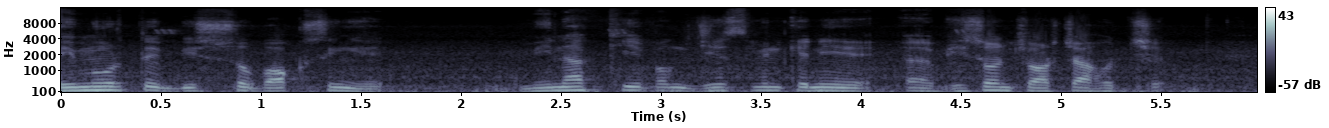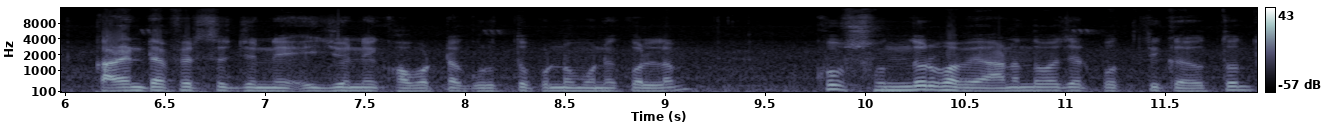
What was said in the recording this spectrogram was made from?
এই মুহূর্তে বিশ্ব বক্সিংয়ে মীনাক্ষী এবং জেসমিনকে নিয়ে ভীষণ চর্চা হচ্ছে। কারেন্ট অ্যাফেয়ার্সের জন্য, এই জন্যে খবরটা গুরুত্বপূর্ণ মনে করলাম। খুব সুন্দরভাবে আনন্দবাজার পত্রিকায় অত্যন্ত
